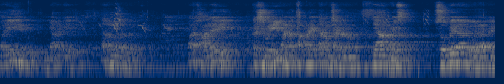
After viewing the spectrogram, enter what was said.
कई हिंदू डर के धर्म बदल गए। पर हाले भी कश्मीरी पंडित अपने धर्म छड़न तैयार नहीं सन सूबेदार गोरा ने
